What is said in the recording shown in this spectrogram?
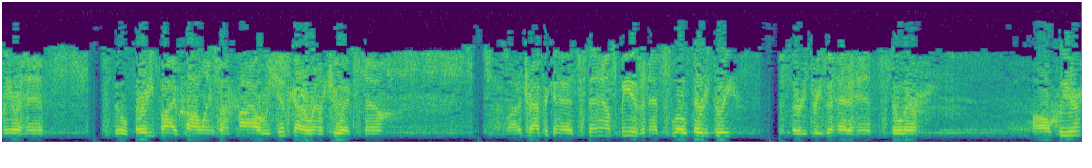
Clear ahead. Still 35 car on Kyle. We just got around Truex now. A lot of traffic ahead. Stenhouse me is in that slow 33. The 33's ahead of him. Still there. All clear.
